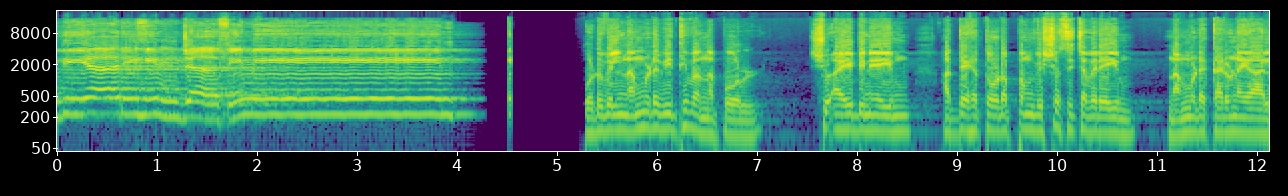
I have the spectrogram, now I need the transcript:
ديارهم جاثمين ഒടുവിൽ നമ്മുടെ വിധി വന്നപ്പോൾ ഷുഐബിനെയും അദ്ദേഹത്തോടൊപ്പം വിശ്വസിച്ചവരെയും നമ്മുടെ കരുണയാൽ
